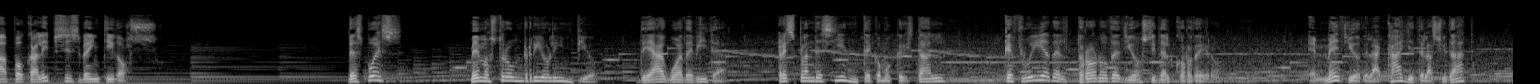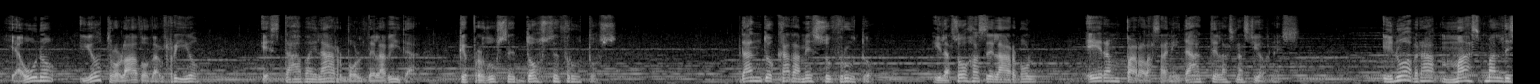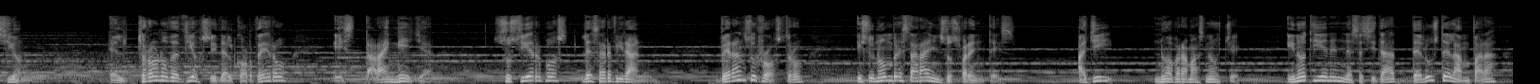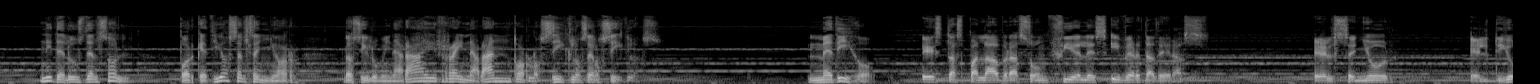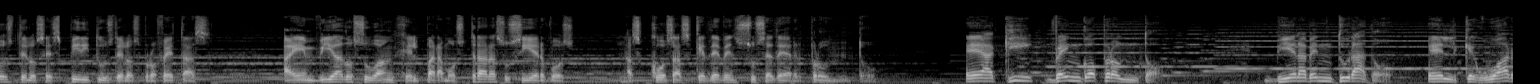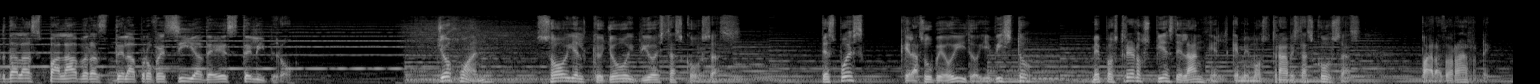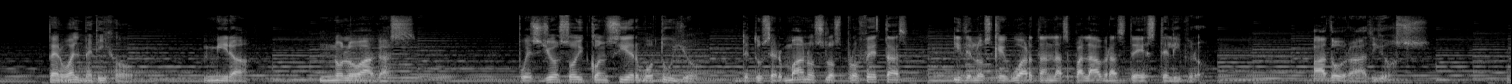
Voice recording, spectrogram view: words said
Apocalipsis 22 Después me mostró un río limpio, de agua de vida, resplandeciente como cristal, que fluía del trono de Dios y del Cordero. En medio de la calle de la ciudad, y a uno y otro lado del río, estaba el árbol de la vida, que produce doce frutos, dando cada mes su fruto, y las hojas del árbol eran para la sanidad de las naciones y no habrá más maldición. El trono de Dios y del Cordero estará en ella. Sus siervos le servirán. Verán su rostro y su nombre estará en sus frentes. Allí no habrá más noche y no tienen necesidad de luz de lámpara ni de luz del sol, porque Dios el Señor los iluminará y reinarán por los siglos de los siglos. Me dijo, Estas palabras son fieles y verdaderas. El Señor, el Dios de los espíritus de los profetas, ha enviado su ángel para mostrar a sus siervos las cosas que deben suceder pronto. He aquí vengo pronto. Bienaventurado el que guarda las palabras de la profecía de este libro. Yo, Juan, soy el que oyó y vio estas cosas. Después que las hube oído y visto, me postré a los pies del ángel que me mostraba estas cosas para adorarle. Pero él me dijo, Mira, no lo hagas, pues yo soy consiervo tuyo, de tus hermanos los profetas y de los que guardan las palabras de este libro. Adora a Dios.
